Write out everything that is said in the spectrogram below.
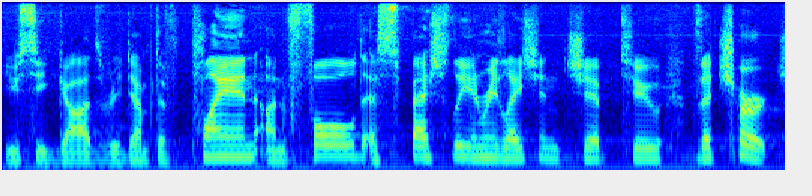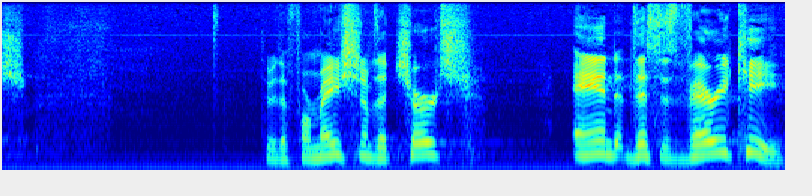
You see God's redemptive plan unfold, especially in relationship to the church. Through the formation of the church, and this is very key,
